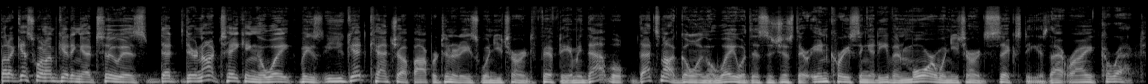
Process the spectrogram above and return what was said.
But I guess what I'm getting at too is that they're not taking away because you get catch up opportunities when you turn 50. I mean that will that's not going away with this. It's just they're increasing it even more when you turn 60. Is that right? Correct.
